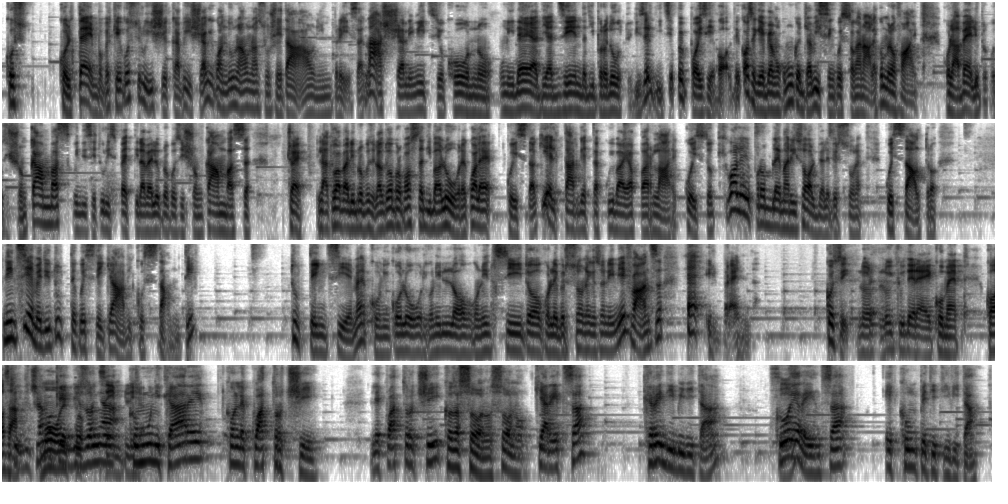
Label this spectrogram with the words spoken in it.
cost- col tempo, perché costruisci e capisci, anche quando uno ha una società, ha un'impresa, nasce all'inizio con un'idea di azienda, di prodotti, di servizi e poi, si evolve, cose che abbiamo comunque già viste in questo canale. Come lo fai? Con la Value Proposition Canvas, quindi se tu rispetti la Value Proposition Canvas, cioè la tua, value la tua proposta di valore, qual è questa? Chi è il target a cui vai a parlare? Questo. Quale problema risolvi alle persone? Quest'altro L'insieme di tutte queste chiavi costanti, tutte insieme, con i colori, con il logo, con il sito, con le persone che sono i miei fans, è il brand. Così lo, lo chiuderei come cosa sì, diciamo che bisogna semplice. comunicare con le 4 C. Le 4 C cosa sono? Sono chiarezza, credibilità, sì. coerenza e competitività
